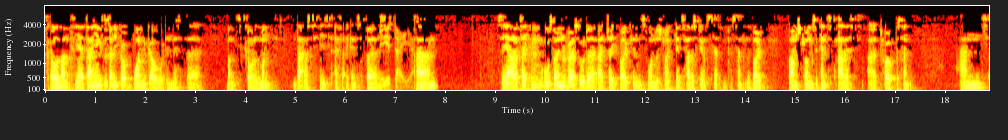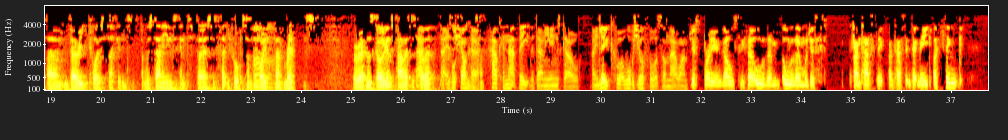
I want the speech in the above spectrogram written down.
Goal of the month, yeah. Danny Ings has only got one goal in this uh, month's goal of the month. That was his effort against Spurs. New Year's Day. Yeah. Um, so yeah, I'll take them also in reverse order. Uh, Jake Vokins, Wonder Strike against Huddersfield, 7% of the vote. Armstrong's against Palace, uh, 12%. And um, very close second was Danny Ings against Spurs, with 34% of the vote. But Redmond's, Redmond's goal against Palace has got it. That, that is a shocker. How can that beat the Danny Ings goal? I mean, Luke, what, what was your thoughts on that one? just brilliant goals. To be fair, all of them, all of them were just fantastic, fantastic technique. I think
